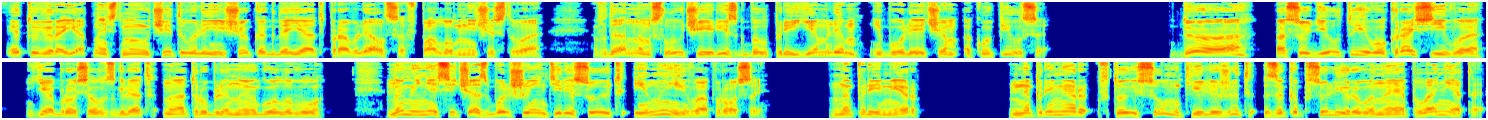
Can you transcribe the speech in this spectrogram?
эту вероятность мы учитывали еще когда я отправлялся в паломничество. В данном случае риск был приемлем и более чем окупился. «Да, осудил ты его красиво», — я бросил взгляд на отрубленную голову. «Но меня сейчас больше интересуют иные вопросы. Например? Например, в той сумке лежит закапсулированная планета.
